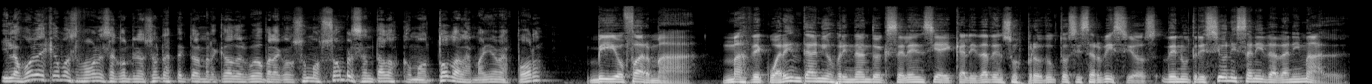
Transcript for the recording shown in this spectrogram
Y los valores que vamos a informarles a continuación respecto al mercado del huevo para consumo son presentados como todas las mañanas por Biofarma. Más de 40 años brindando excelencia y calidad en sus productos y servicios de nutrición y sanidad animal.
